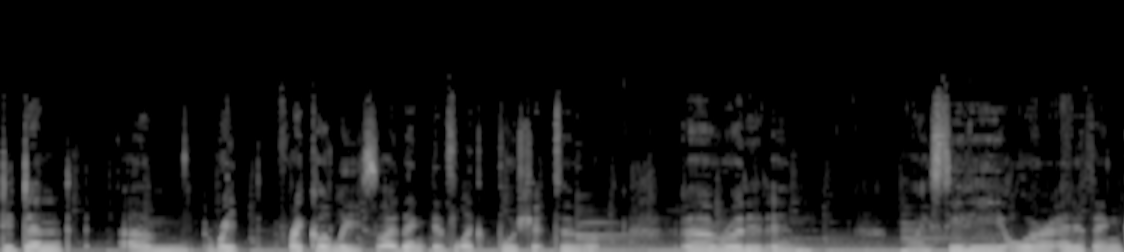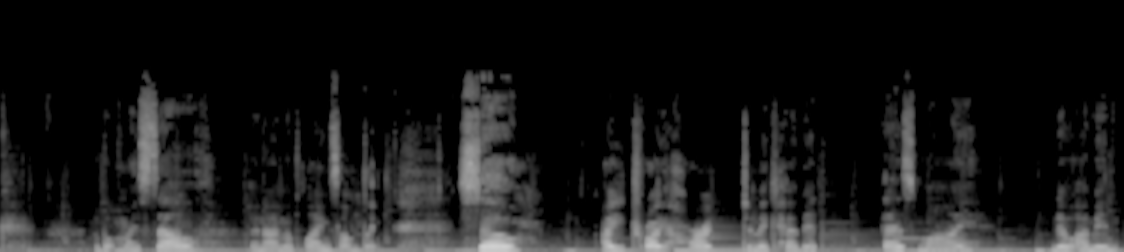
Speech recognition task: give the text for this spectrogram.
didn't um, read frequently, so I think it's like bullshit to uh, wrote it in my CV or anything about myself when I'm applying something. So I try hard to make habit as my no, I mean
